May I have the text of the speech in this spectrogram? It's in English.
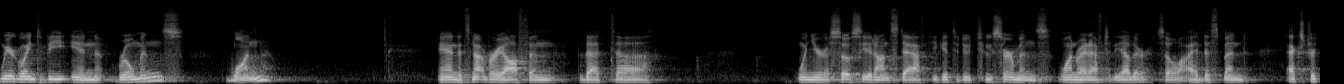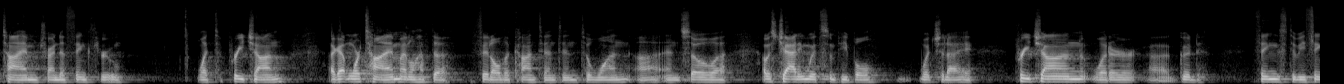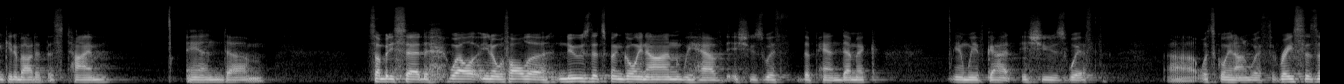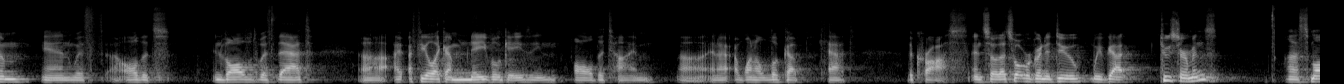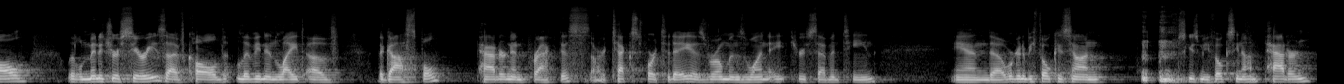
We are going to be in Romans 1. And it's not very often that uh, when you're associate on staff, you get to do two sermons, one right after the other. So I had to spend extra time trying to think through what to preach on. I got more time. I don't have to fit all the content into one. Uh, and so uh, I was chatting with some people. What should I preach on? What are uh, good things to be thinking about at this time? And um, somebody said, well, you know, with all the news that's been going on, we have the issues with the pandemic, and we've got issues with uh, what's going on with racism and with uh, all that's involved with that. Uh, I, I, feel like I'm navel gazing all the time uh, and I, I want to look up at the cross. And so that's what we're going to do. We've got two sermons, a small little miniature series I've called Living in Light of the Gospel, Pattern and Practice. Our text for today is Romans 1 8 through 17. And uh, we're going to be focusing on, excuse me, focusing on pattern.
